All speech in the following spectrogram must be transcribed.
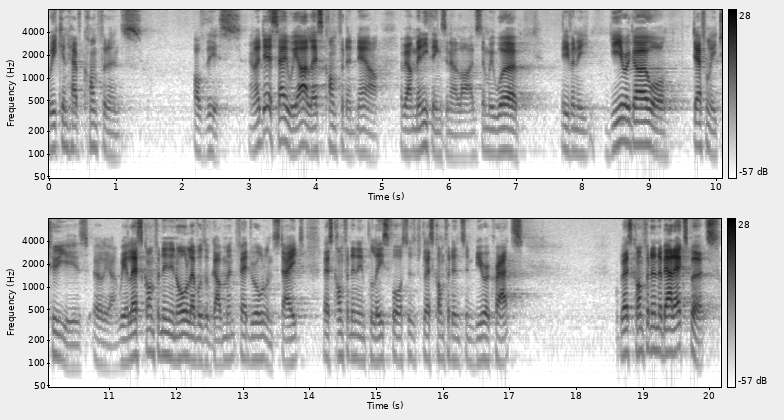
we can have confidence of this. And I dare say we are less confident now about many things in our lives than we were even a year ago or definitely two years earlier. We are less confident in all levels of government, federal and state, less confident in police forces, less confidence in bureaucrats, less confident about experts,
